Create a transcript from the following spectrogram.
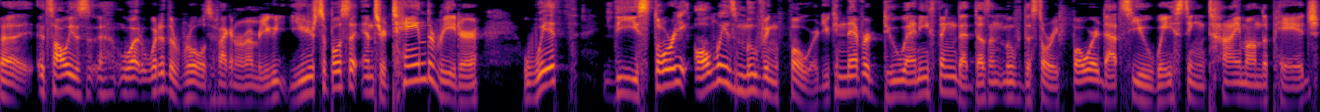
Uh, it's always what. What are the rules? If I can remember, you you're supposed to entertain the reader with the story always moving forward. You can never do anything that doesn't move the story forward. That's you wasting time on the page.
